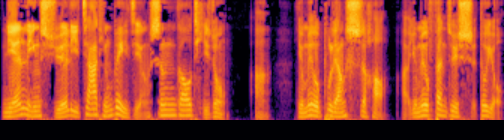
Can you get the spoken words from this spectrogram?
年龄、学历、家庭背景、身高、体重啊，有没有不良嗜好啊，有没有犯罪史都有。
